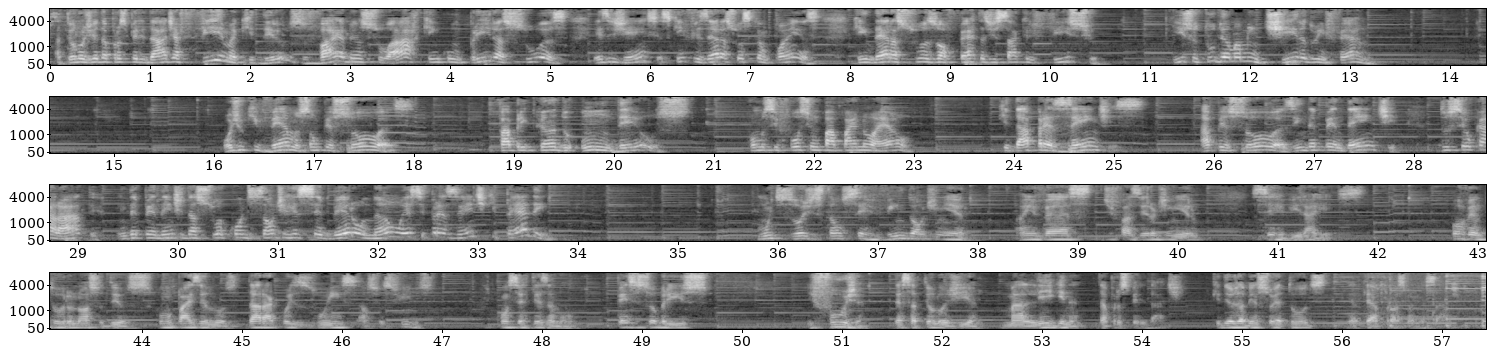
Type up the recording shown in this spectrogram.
A teologia da prosperidade afirma que Deus vai abençoar quem cumprir as suas exigências, quem fizer as suas campanhas, quem der as suas ofertas de sacrifício. Isso tudo é uma mentira do inferno. Hoje o que vemos são pessoas fabricando um Deus como se fosse um Papai Noel que dá presentes a pessoas independente do seu caráter, independente da sua condição de receber ou não esse presente que pedem. Muitos hoje estão servindo ao dinheiro, ao invés de fazer o dinheiro servir a eles. Porventura, o nosso Deus, como Pai zeloso, dará coisas ruins aos seus filhos? Com certeza não. Pense sobre isso e fuja dessa teologia maligna da prosperidade. Que Deus abençoe a todos e até a próxima mensagem.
